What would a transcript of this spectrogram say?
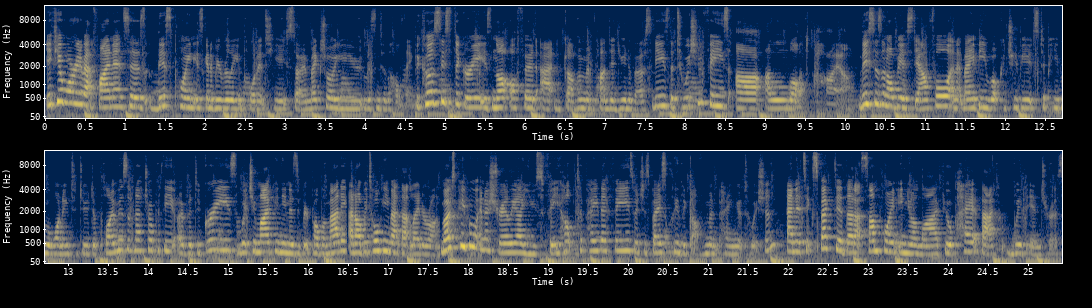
If you're worried about finances, this point is going to be really important to you, so make sure you listen to the whole thing. Because this degree is not offered at government funded universities, the tuition fees are a lot higher. This is an obvious downfall, and it may be what contributes to people wanting to do diplomas of naturopathy over degrees, which in my opinion is a bit problematic, and I'll be talking about that later on. Most people in Australia use fee help to pay their fees, which is basically the government paying your tuition, and it's expected that at some point in your life you'll pay it back with interest,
